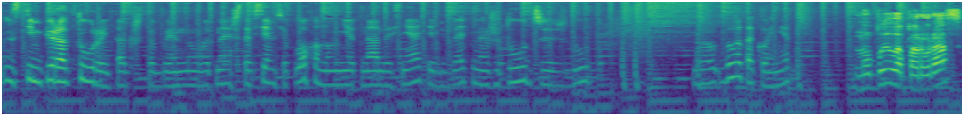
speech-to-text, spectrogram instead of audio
с температурой, так чтобы, ну вот, знаешь, совсем все плохо, но нет, надо снять, обязательно ждут же, ждут. Было такое, нет? Ну, было пару раз,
